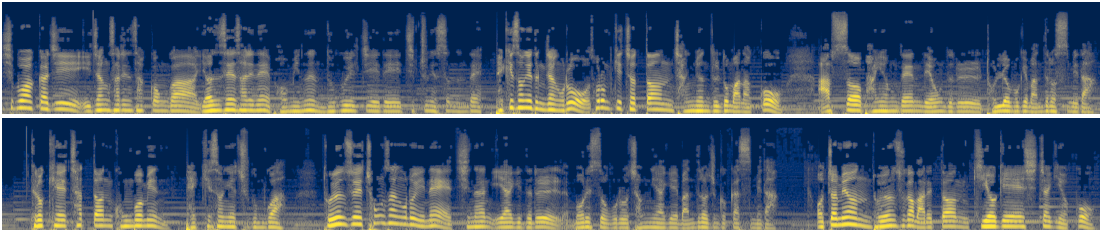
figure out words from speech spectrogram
15화까지 이장살인 사건과 연쇄살인의 범인은 누구일지에 대해 집중했었는데 백희성의 등장으로 소름 끼쳤던 장면들도 많았고 앞서 방영된 내용들을 돌려보게 만들었습니다. 그렇게 찾던 공범인 백희성의 죽음과 도연수의 총상으로 인해 지난 이야기들을 머릿속으로 정리하게 만들어준 것 같습니다. 어쩌면 도연수가 말했던 기억의 시작이었고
